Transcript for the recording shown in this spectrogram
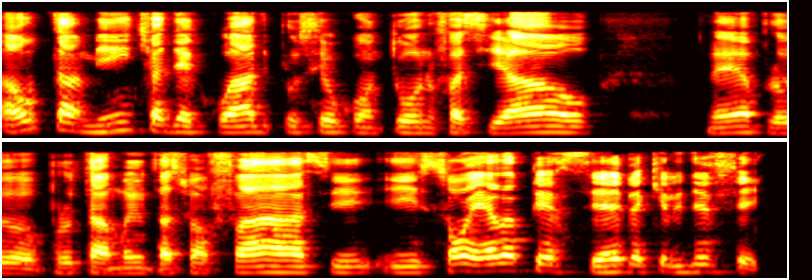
altamente adequado para o seu contorno facial, né, para o tamanho da sua face, e só ela percebe aquele defeito.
